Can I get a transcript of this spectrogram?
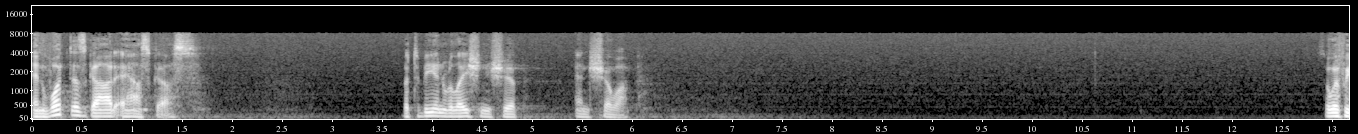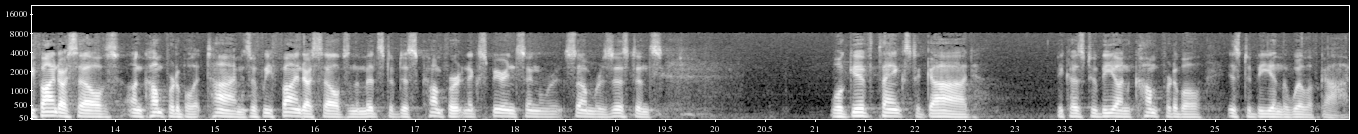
And what does God ask us? But to be in relationship and show up. So, if we find ourselves uncomfortable at times, if we find ourselves in the midst of discomfort and experiencing some resistance, we'll give thanks to God because to be uncomfortable is to be in the will of God.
